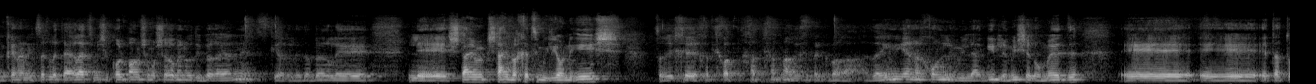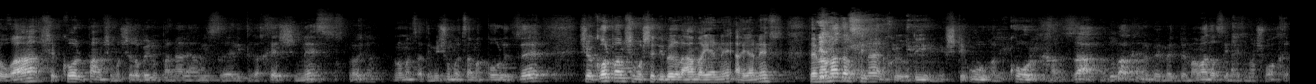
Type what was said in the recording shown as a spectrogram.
אם כן אני צריך לתאר לעצמי שכל פעם שמשה רבנו דיבר היה נס, כי הרי לדבר ל- לשתיים שתיים וחצי מיליון איש, צריך אה, חתיכת, חתיכת מערכת הגברה. אז האם יהיה נכון להגיד למי שלומד אה, אה, את התורה, שכל פעם שמשה רבנו פנה לעם ישראל התרחש נס? לא יודע, לא מצאתי. מישהו מצא מקור לזה, שכל פעם שמשה דיבר לעם היה, נס? במעמד הר סיני אנחנו יודעים, יש תיאור על קול חזק, מדובר כאן באמת, במעמד הר סיני זה משהו אחר.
